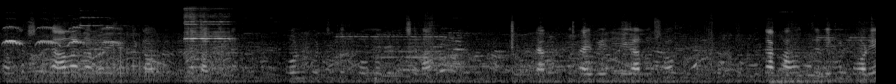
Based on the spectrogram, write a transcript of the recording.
সবার সাথে আলাদা হয়ে গেছে কাউকে বুঝতে পারছি না ফোন করছি তো ফোনও তুলছে না তো দেখো কোথায় বেরিয়ে গেল সব দেখা হচ্ছে দেখি পরে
